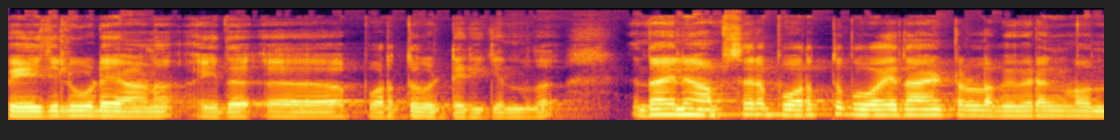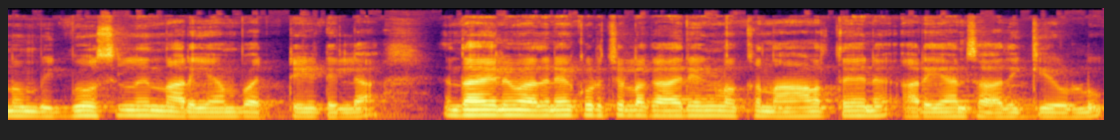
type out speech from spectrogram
പേജിലൂടെയാണ് ഇത് പുറത്തുവിട്ടിരിക്കുന്നത്. പുറത്തു വിട്ടിരിക്കുന്നത് എന്തായാലും അപ്സര പുറത്തു പോയതായിട്ടുള്ള വിവരങ്ങളൊന്നും ബിഗ് ബോസിൽ നിന്ന് അറിയാൻ പറ്റിയിട്ടില്ല. എന്തായാലും അതിനെക്കുറിച്ചുള്ള കാര്യങ്ങളൊക്കെ നാളത്തേന് അറിയാൻ സാധിക്കുകയുള്ളൂ.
